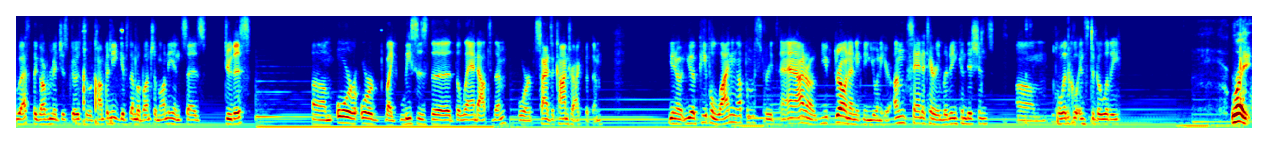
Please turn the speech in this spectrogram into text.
US, the government just goes to a company, gives them a bunch of money, and says, do this. Um, or or like leases the the land out to them or signs a contract with them. You know, you have people lining up on the streets, and I don't know, you throw in anything you want to hear: unsanitary living conditions, um, political instability, Right.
